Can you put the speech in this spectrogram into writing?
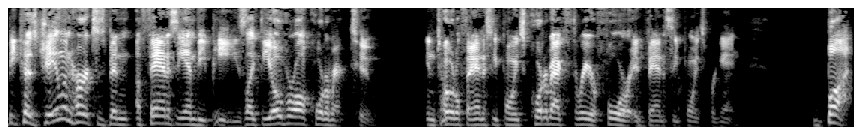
because Jalen Hurts has been a fantasy MVP. He's like the overall quarterback two in total fantasy points, quarterback three or four in fantasy points per game. But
